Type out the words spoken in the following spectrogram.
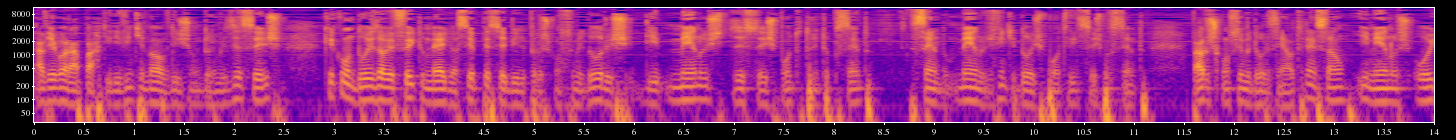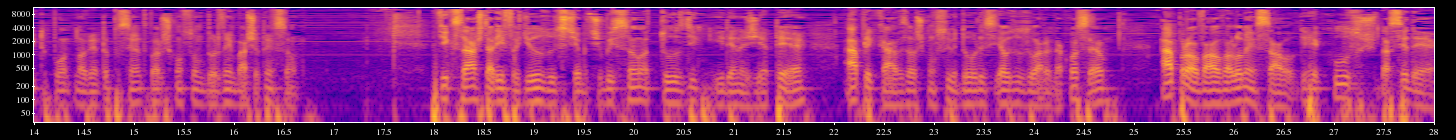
a vigorar a partir de 29 de junho de 2016, que conduz ao efeito médio a ser percebido pelos consumidores de menos 16,30% sendo menos de 22,26% para os consumidores em alta tensão e menos 8,90% para os consumidores em baixa tensão. Fixar as tarifas de uso do sistema de distribuição, a TUSD e de energia TE, aplicáveis aos consumidores e aos usuários da COCEL, aprovar o valor mensal de recursos da CDE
